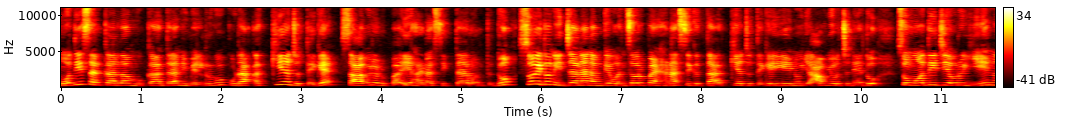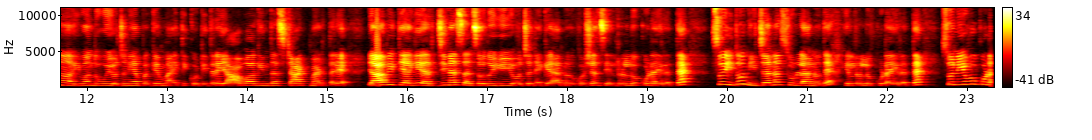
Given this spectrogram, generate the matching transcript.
ಮೋದಿ ಸರ್ಕಾರದ ಮುಖಾಂತರ ನಿಮ್ಮೆಲ್ರಿಗೂ ಕೂಡ ಅಕ್ಕಿಯ ಜೊತೆಗೆ ಸಾವಿರ ರೂಪಾಯಿ ಹಣ ಸಿಗ್ತಾ ಇರುವಂತದ್ದು ಸೊ ಇದು ನಿಜಾನ? ನಮ್ಗೆ ಒಂದ್ ಸಾವಿರ ರೂಪಾಯಿ ಹಣ ಸಿಗುತ್ತಾ ಅಕ್ಕಿಯ ಜೊತೆಗೆ? ಏನು, ಯಾವ ಯೋಜನೆ ಅದು? ಸೊ ಮೋದಿಜಿ ಅವರು ಏನು ಈ ಒಂದು ಯೋಜನೆಯ ಬಗ್ಗೆ ಮಾಹಿತಿ ಕೊಟ್ಟಿದ್ದಾರೆ? ಯಾವಾಗಿಂದ ಸ್ಟಾರ್ಟ್ ಮಾಡ್ತಾರೆ? ಯಾವ ರೀತಿಯಾಗಿ ಅರ್ಜಿನ ಸಲ್ಲಿಸೋದು ಈ ಯೋಜನೆಗೆ ಅನ್ನೋ ಕ್ವಶನ್ಸ್ ಎಲ್ಲರಲ್ಲೂ ಕೂಡ ಇರುತ್ತೆ. ಸೊ ಇದು ನಿಜನ ಸುಳ್ಳ ಅನ್ನೋದೇ ಎಲ್ಲರಲ್ಲೂ ಕೂಡ ಇರುತ್ತೆ. ಸೊ ನೀವು ಕೂಡ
